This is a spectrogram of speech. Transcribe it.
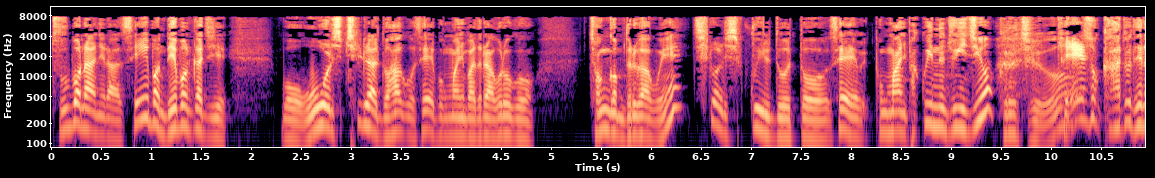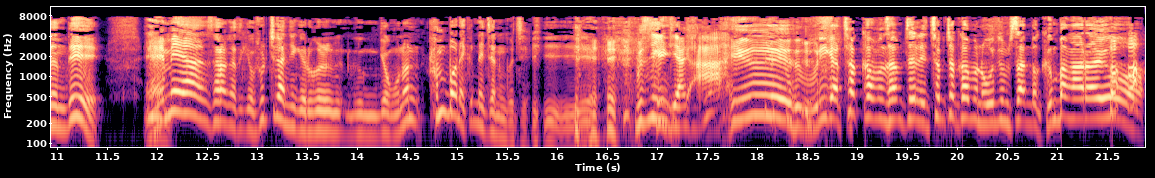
두 번 아니라 세 번, 네 번까지 뭐 5월 17일 날도 하고 새해 복 많이 받으라 그러고 점검 들어가고 예? 7월 19일도 또 새해 복 많이 받고 있는 중이지요. 그렇죠. 계속 가도 되는데 애매한 사람 같은 경우 솔직한 얘기로 그런 경우는 한 번에 끝내자는 거지. 무슨 얘기인지 아시죠? 아유, 우리가 척하면 삼천리, 척척하면 오줌 싼 거 금방 알아요.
